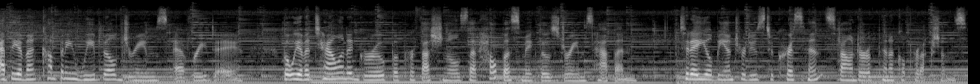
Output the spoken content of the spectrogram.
At the event company, we build dreams every day, but we have a talented group of professionals that help us make those dreams happen. Today, you'll be introduced to Chris Hintz, founder of Pinnacle Productions.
